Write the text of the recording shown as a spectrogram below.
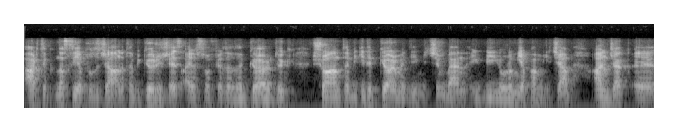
artık nasıl yapılacağını tabii göreceğiz. Ayasofya'da da gördük. Şu an tabii gidip görmediğim için ben bir yorum yapamayacağım. Ancak e,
